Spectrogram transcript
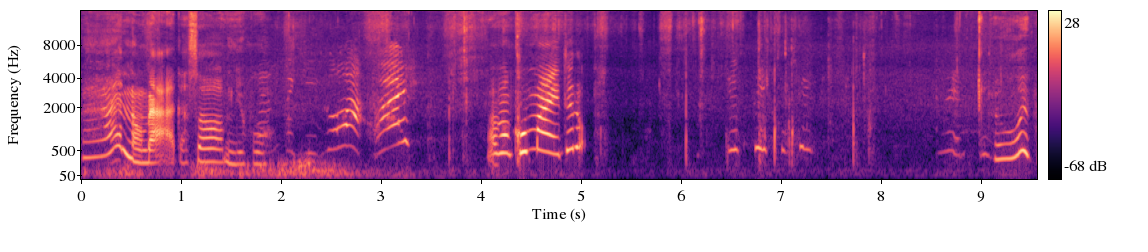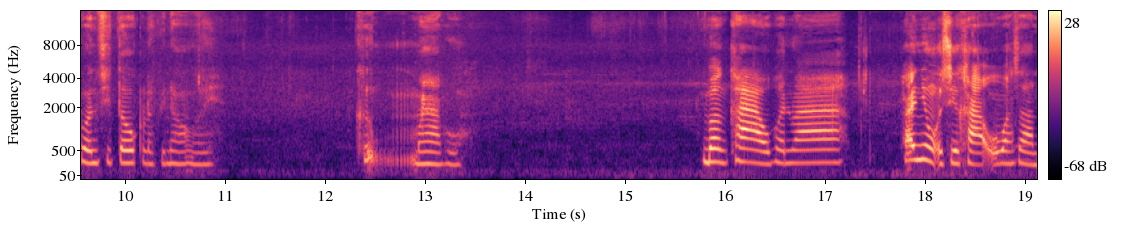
บ้านน้องดาก็ซ้อมอยู่พูตะกี้ก็ว่าเอ้ยมาบังคุ้มใหม่จ้ะลูก โอ้ยฝนสิตกแล้วพี่น้องเลยขึ้นมาพูเบิ่งข่าวเพิ่นว่าพายุสิขาวว่าซั่น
